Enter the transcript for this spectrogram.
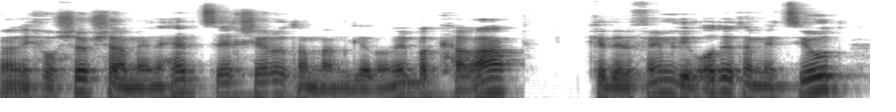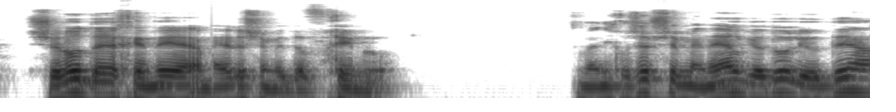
ואני חושב שהמנהל צריך שיהיה לו את המנגנוני בקרה כדי לפעמים לראות את המציאות שלא דרך עיני האלה שמדווחים לו. ואני חושב שמנהל גדול יודע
